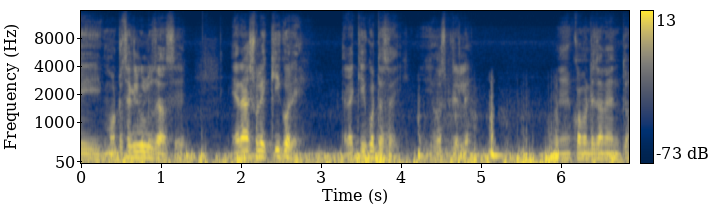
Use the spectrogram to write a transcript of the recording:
এই মোটরসাইকেলগুলো যা আছে, এরা আসলে কি করে? এরা কি করতে চায় এই হসপিটালে? কমেন্টে জানান তো।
